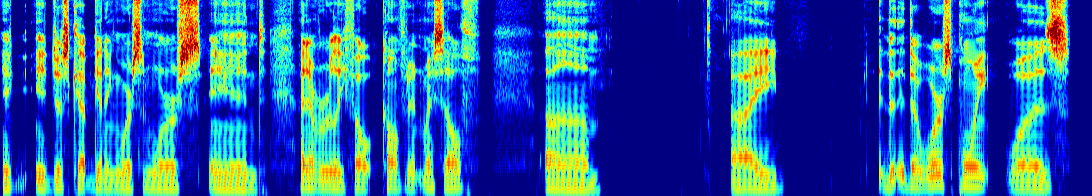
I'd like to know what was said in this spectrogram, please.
it it just kept getting worse and worse, and I never really felt confident in myself. Um, I the, the worst point was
